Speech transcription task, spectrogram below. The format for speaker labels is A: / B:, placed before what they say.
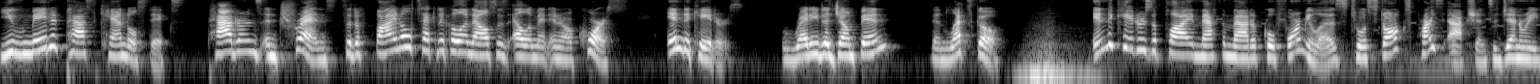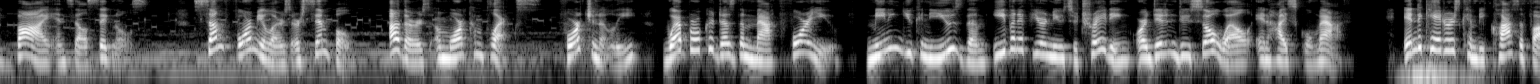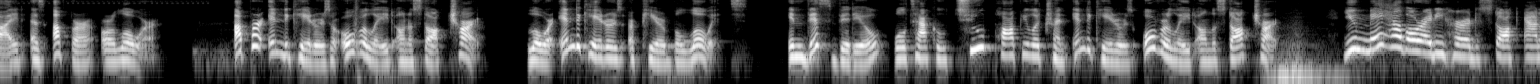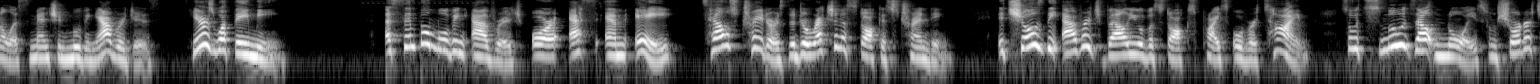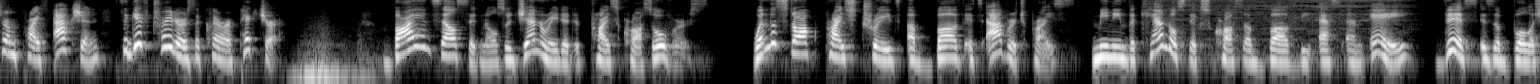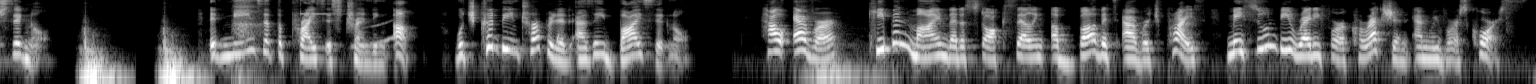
A: You've made it past candlesticks, patterns, and trends to the final technical analysis element in our course, indicators. Ready to jump in? Then let's go.
B: Indicators apply mathematical formulas to a stock's price action to generate buy and sell signals. Some formulas are simple, others are more complex. Fortunately, WebBroker does the math for you, meaning you can use them even if you're new to trading or didn't do so well in high school math. Indicators can be classified as upper or lower. Upper indicators are overlaid on a stock chart. Lower indicators appear below it. In this video, we'll tackle two popular trend indicators overlaid on the stock chart.
A: You may have already heard stock analysts mention moving averages. Here's what they mean. A simple moving average, or SMA, tells traders the direction a stock is trending. It shows the average value of a stock's price over time, so it smooths out noise from shorter term price action to give traders a clearer picture.
B: Buy and sell signals are generated at price crossovers. When the stock price trades above its average price, meaning the candlesticks cross above the SMA, this is a bullish signal. It means that the price is trending up, which could be interpreted as a buy signal.
A: However, keep in mind that a stock selling above its average price may soon be ready for a correction and reverse course.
